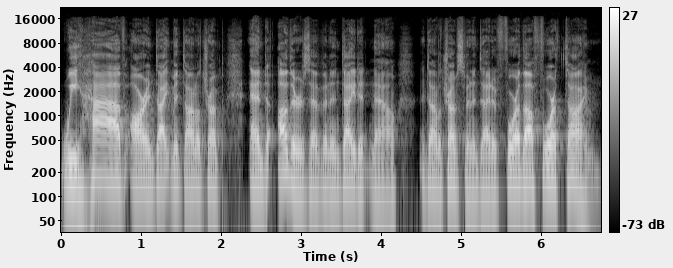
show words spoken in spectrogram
We have our indictment. Donald Trump and others have been indicted now. Donald Trump's been indicted for the fourth time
